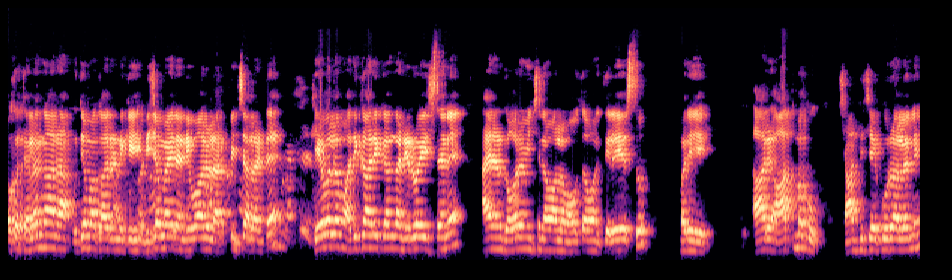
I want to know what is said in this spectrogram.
ఒక తెలంగాణ ఉద్యమకారునికి నిజమైన నివాళులు అర్పించాలంటే కేవలం అధికారికంగా నిర్వహిస్తేనే ఆయనను గౌరవించిన వాళ్ళం అవుతామని తెలియజేస్తూ మరి వారి ఆత్మకు శాంతి చేకూరాలని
